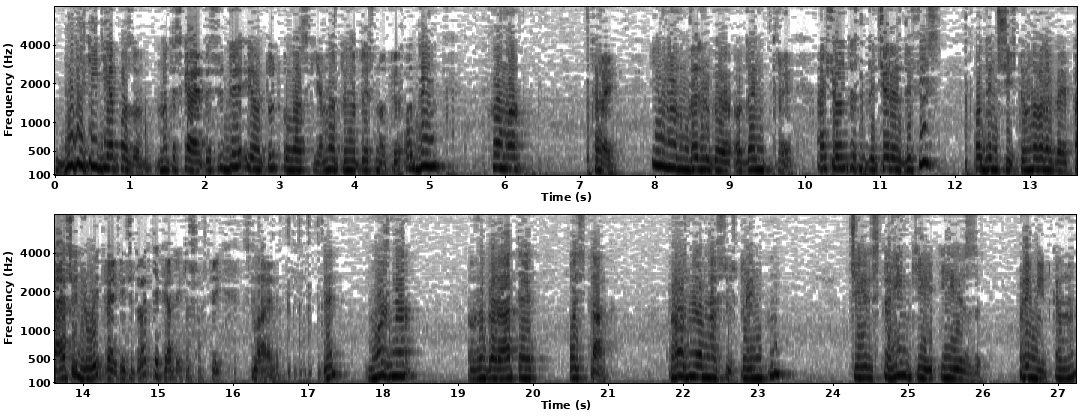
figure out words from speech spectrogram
будь-який діапазон. Натискаєте сюди і отут у вас є. Можете натиснути 1,3. І воно видрукує 1,3. А якщо натиснути через дефіс 1,6, то воно видрукує перший, другий, третій, четвертий, п'ятий та шостий слайди. Можна вибирати ось так. Розміром на всю сторінку, чи сторінки із примітками,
